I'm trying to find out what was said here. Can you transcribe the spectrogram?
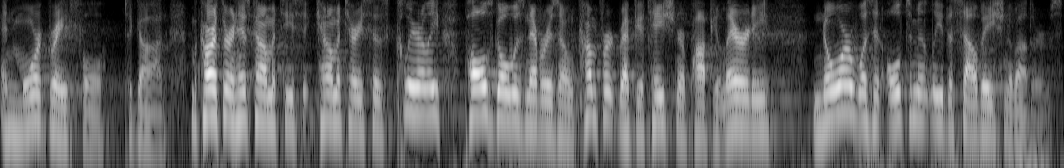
and more grateful to God. MacArthur, in his commentary, says clearly Paul's goal was never his own comfort, reputation, or popularity, nor was it ultimately the salvation of others.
